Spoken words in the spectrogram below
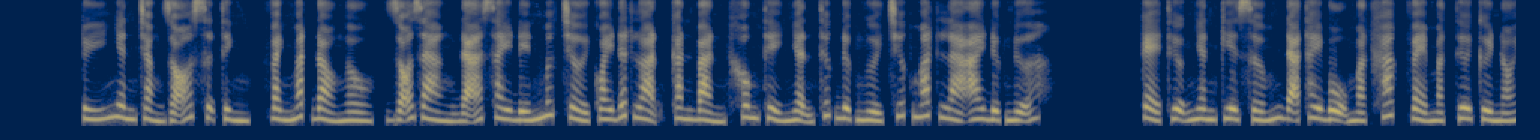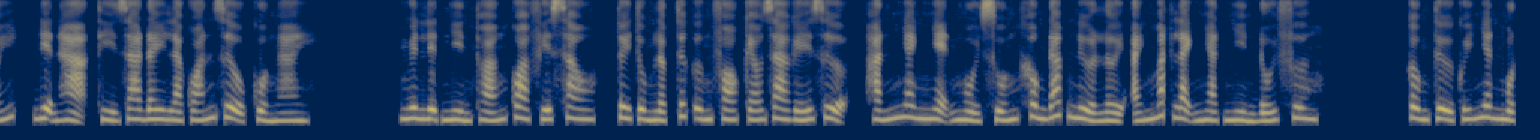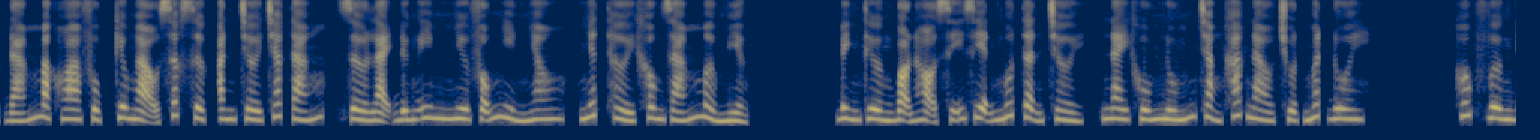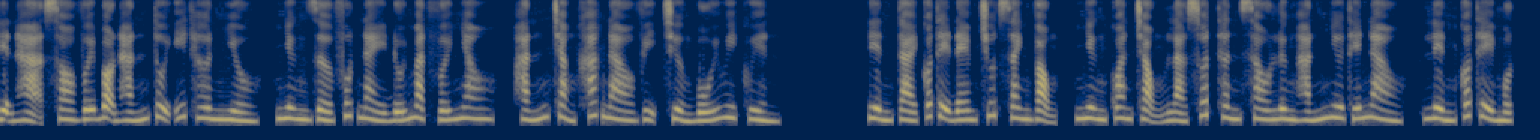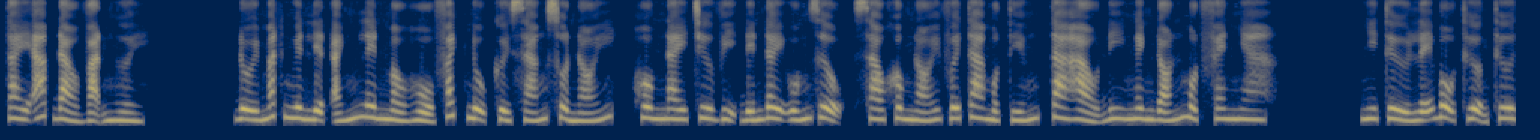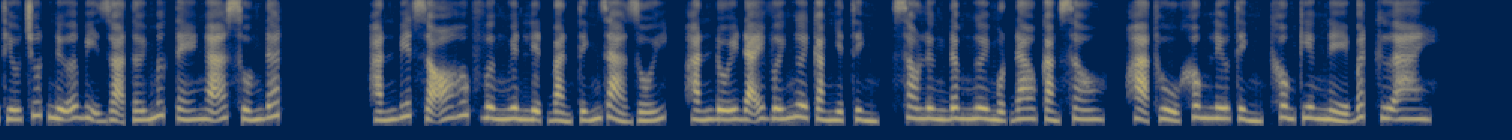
Túy nhân chẳng rõ sự tình, vành mắt đỏ ngầu, rõ ràng đã say đến mức trời quay đất loạn căn bản không thể nhận thức được người trước mắt là ai được nữa. Kẻ thượng nhân kia sớm đã thay bộ mặt khác vẻ mặt tươi cười nói, điện hạ thì ra đây là quán rượu của ngài. Nguyên liệt nhìn thoáng qua phía sau, tùy tùng lập tức ứng phó kéo ra ghế dựa, hắn nhanh nhẹn ngồi xuống không đáp nửa lời ánh mắt lạnh nhạt nhìn đối phương. Công tử quý nhân một đám mặc hoa phục kiêu ngạo sắc sực ăn chơi chắc táng, giờ lại đứng im như phỗng nhìn nhau, nhất thời không dám mở miệng. Bình thường bọn họ sĩ diện mút tận trời, nay khúm núm chẳng khác nào chuột mất đuôi. Húc vương điện hạ so với bọn hắn tuổi ít hơn nhiều, nhưng giờ phút này đối mặt với nhau, hắn chẳng khác nào vị trưởng bối uy quyền. Tiền tài có thể đem chút danh vọng, nhưng quan trọng là xuất thân sau lưng hắn như thế nào, liền có thể một tay áp đảo vạn người. Đôi mắt nguyên liệt ánh lên màu hổ phách nụ cười sáng sủa nói, hôm nay chư vị đến đây uống rượu, sao không nói với ta một tiếng, ta hảo đi nghênh đón một phen nha. Nhi tử lễ bộ thượng thư thiếu chút nữa bị dọa tới mức té ngã xuống đất. Hắn biết rõ húc vương nguyên liệt bản tính giả dối, hắn đối đãi với ngươi càng nhiệt tình, sau lưng đâm ngươi một đao càng sâu, hạ thủ không lưu tình, không kiêng nể bất cứ ai.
